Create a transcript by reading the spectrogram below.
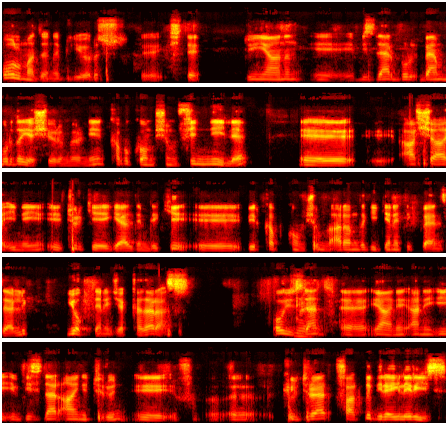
olmadığını biliyoruz. E, işte dünyanın e, bizler bur ben burada yaşıyorum örneğin kapı komşum Finli ile e, aşağı ineği e, Türkiye'ye geldiğimdeki e, bir kapı komşumla aramdaki genetik benzerlik yok denecek kadar az. O yüzden evet. e, yani hani bizler aynı türün e, e, kültürel farklı bireyleriyiz.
